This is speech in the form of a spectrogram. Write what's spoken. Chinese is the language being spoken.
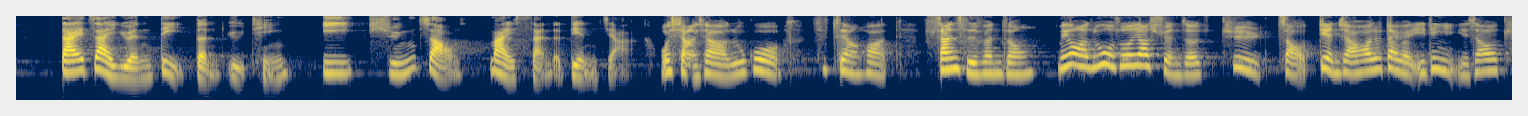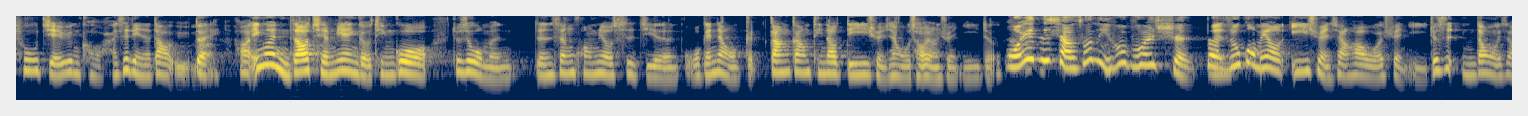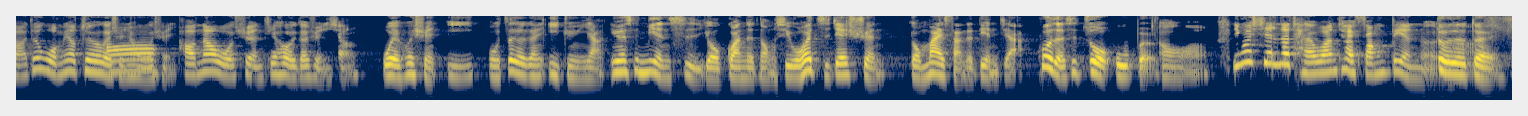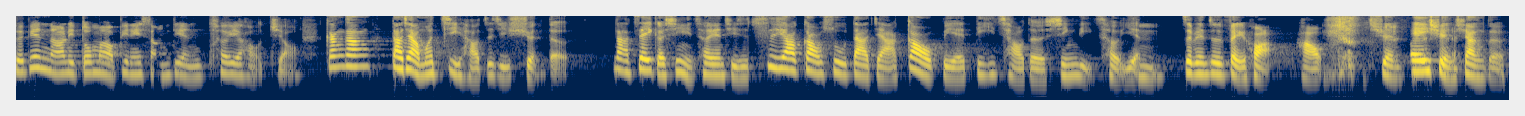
待在原地等雨停。E. 寻找卖伞的店家。我想一下，如果是这样话。三十分钟没有啊？如果说要选择去找店家的话，就代表一定也是要出捷运口，还是淋得到雨？对，好，因为你知道前面有听过，就是我们人生荒谬事迹的人，我跟你讲，我刚刚听到第一选项，我超想选一的。我一直想说你会不会选？对，如果没有一选项的话，我会选一。就是你懂我意思吗？就是我没有最后一个选项，我会选。好，那我选最后一个选项，我也会选一。我这个跟义军一样，因为是面试有关的东西，我会直接选。有卖伞的店家，或者是做 Uber 哦，因为现在台湾太方便了，对对对，随便哪里都买有便利商店，车也好叫。刚刚大家有没有记好自己选的？那这个心理测验其实是要告诉大家告别低潮的心理测验。嗯，这边就是废话。好，选 A 选项的，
